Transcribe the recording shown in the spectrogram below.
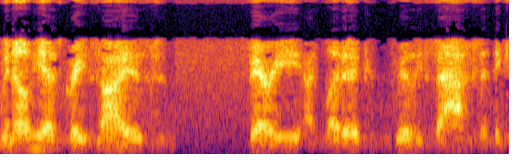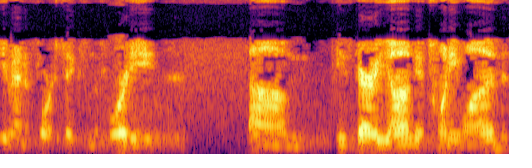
We know he has great size, very athletic, really fast. I think he ran a 4.6 in the 40. Um, he's very young at 21.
